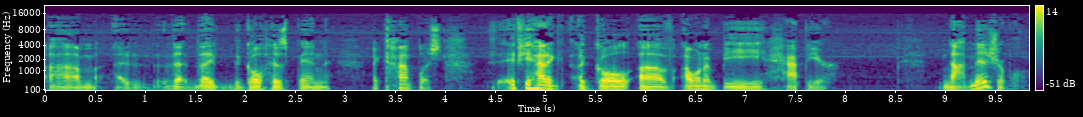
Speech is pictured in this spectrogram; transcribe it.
um, uh, that the the goal has been accomplished. If you had a, a goal of I want to be happier, not measurable.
